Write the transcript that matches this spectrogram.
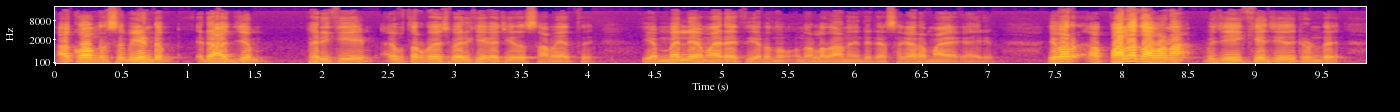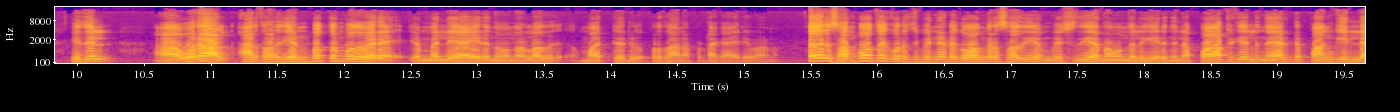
കോൺഗ്രസ് വീണ്ടും രാജ്യം ഭരിക്കുകയും ഉത്തർപ്രദേശ് ഭരിക്കുകയൊക്കെ ചെയ്ത സമയത്ത് എം എൽ എമാരെ തീർന്നു എന്നുള്ളതാണ് ഇതിന്റെ രസകരമായ കാര്യം. ഇവർ പലതവണ വിജയിക്കുകയും ചെയ്തിട്ടുണ്ട്. ഇതിൽ ഒരാൾ ആയിരത്തി തൊള്ളായിരത്തി എൺപത്തൊമ്പത് വരെ എം എൽ എ ആയിരുന്നു എന്നുള്ളത് മറ്റൊരു പ്രധാനപ്പെട്ട കാര്യമാണ്. അതൊരു സംഭവത്തെക്കുറിച്ച് പിന്നീട് കോൺഗ്രസ് അധികം വിശദീകരണവും നൽകിയിരുന്നില്ല. പാർട്ടിക്ക് ഇതിൽ നേരിട്ട് പങ്കില്ല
